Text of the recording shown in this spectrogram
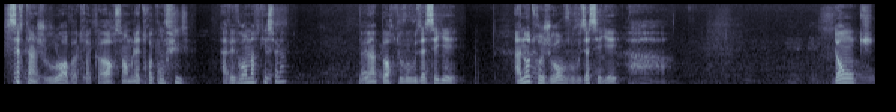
Certains jours, votre corps semble être confus. Avez-vous remarqué cela? Peu importe où vous vous asseyez. Un autre jour, vous vous asseyez, ah Donc,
